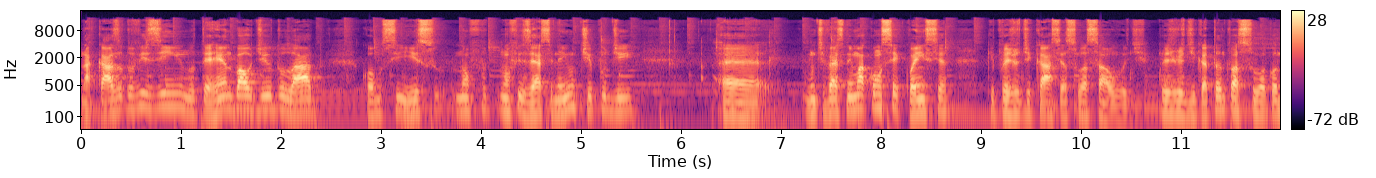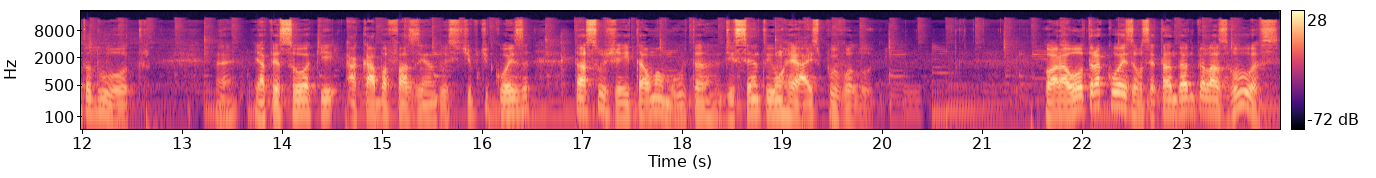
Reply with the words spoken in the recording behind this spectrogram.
na casa do vizinho, no terreno baldio do lado, como se isso não, não fizesse nenhum tipo de. É, não tivesse nenhuma consequência que prejudicasse a sua saúde. Prejudica tanto a sua quanto a do outro. Né? E a pessoa que acaba fazendo esse tipo de coisa está sujeita a uma multa de 101 reais por volume. Agora, outra coisa, você está andando pelas ruas,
